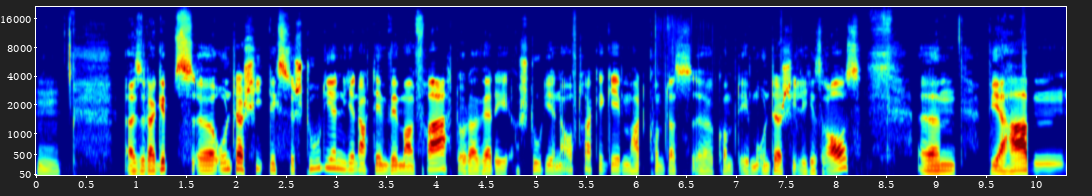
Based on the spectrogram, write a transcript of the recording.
Mhm. Also da gibt es äh, unterschiedlichste Studien, je nachdem, wen man fragt oder wer die Studie in Auftrag gegeben hat, kommt das, äh, kommt eben unterschiedliches raus. Ähm, wir haben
